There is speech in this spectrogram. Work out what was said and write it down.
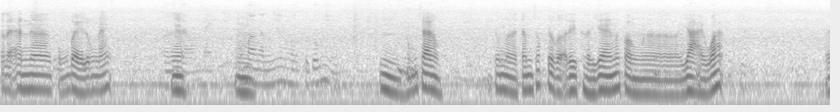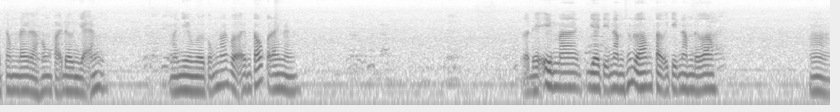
có lẽ anh cũng về luôn đấy. Nha. cảm Ừ. ơn anh với cô chú nhiều. Ừ, không sao. Nói chung là chăm sóc cho vợ đi thời gian nó còn dài quá. Ở trong đây là không phải đơn giản. Mà nhiều người cũng nói vợ em tốt ở đây nè. Rồi để im giờ chị nằm xuống được không? Tự chị nằm được không? À.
